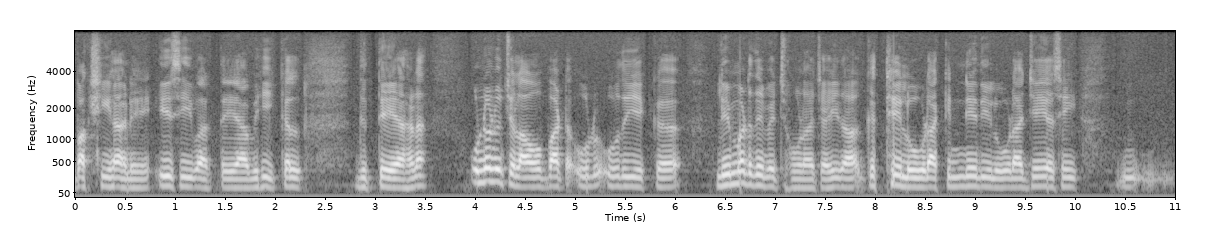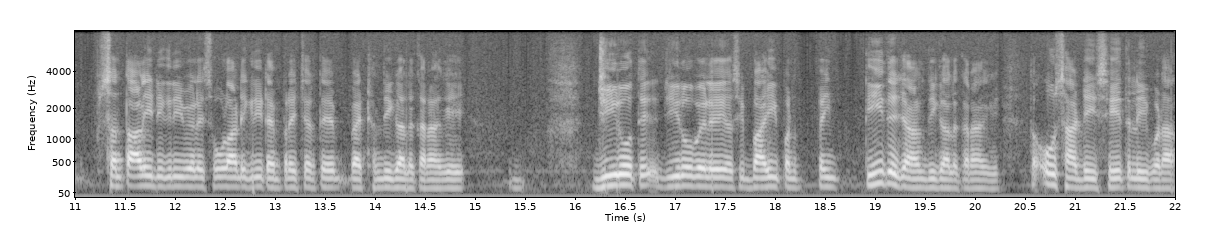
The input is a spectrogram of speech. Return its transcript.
ਬਖਸ਼ੀਆਂ ਨੇ ਏਸੀ ਵਰਤੇ ਆ ਵਹੀਕਲ ਦਿੱਤੇ ਆ, ਹਨਾ, ਉਹਨਾਂ ਨੂੰ ਚਲਾਓ ਬਟ ਉਹਦੀ ਇੱਕ ਲਿਮਟ ਦੇ ਵਿੱਚ ਹੋਣਾ ਚਾਹੀਦਾ, ਕਿੱਥੇ ਲੋੜ ਆ, ਕਿੰਨੇ ਦੀ ਲੋੜ ਆ, ਜੇ ਅਸੀਂ 47 ਡਿਗਰੀ ਵੇਲੇ 16 ਡਿਗਰੀ ਟੈਂਪਰੇਚਰ ਤੇ ਬੈਠਣ ਦੀ ਗੱਲ ਕਰਾਂਗੇ, ਜ਼ੀਰੋ ਤੇ, ਜ਼ੀਰੋ ਵੇਲੇ ਅਸੀਂ 22 30 ਤੇ ਜਾਣ ਦੀ ਗੱਲ ਕਰਾਂਗੇ, ਤਾਂ ਉਹ ਸਾਡੀ ਸਿਹਤ ਲਈ ਬੜਾ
